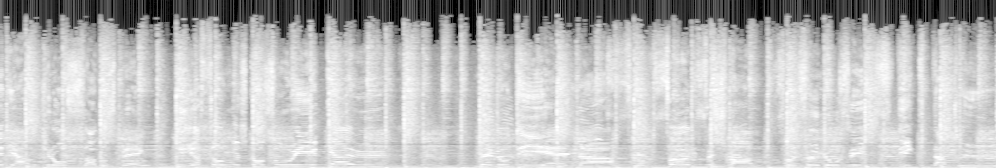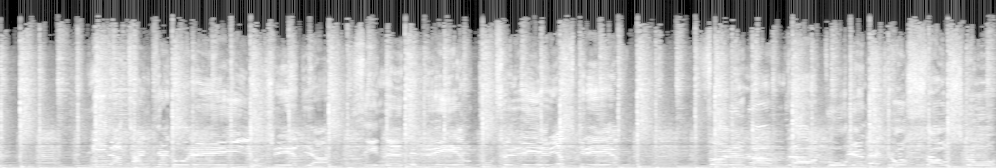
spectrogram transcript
Kedjan krossad och sprängd. Nya sånger ska så eka ut. Melodierna från förr försvann för för diktatur. Mina tankar går ej åt kedja Sinnet är rent ord för er jag skrev. För den andra vågen är krossa och slå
